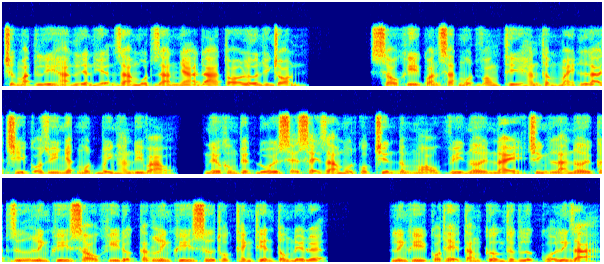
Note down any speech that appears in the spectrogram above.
trước mặt Lý Hàn liền hiện ra một gian nhà đá to lớn hình tròn. Sau khi quan sát một vòng thì hắn thầm may là chỉ có duy nhất một bình hắn đi vào, nếu không tuyệt đối sẽ xảy ra một cuộc chiến đấm máu vì nơi này chính là nơi cất giữ linh khí sau khi được các linh khí sư thuộc Thanh Thiên Tông để luyện. Linh khí có thể tăng cường thực lực của linh giả,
